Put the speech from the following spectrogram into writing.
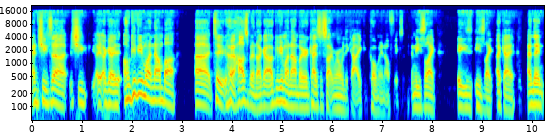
And she's uh, she, I I go, I'll give you my number uh to her husband. I go, I'll give you my number in case there's something wrong with your car. You can call me and I'll fix it. And he's like, he's he's like, okay. And then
